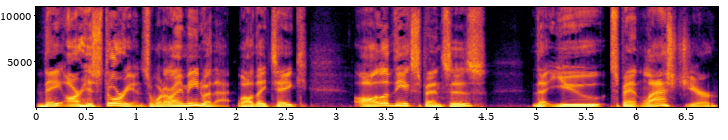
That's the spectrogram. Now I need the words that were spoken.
they are historians. What do I mean by that? Well, they take all of the expenses that you spent last year,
